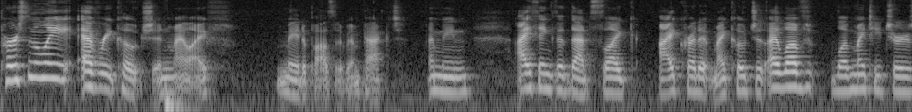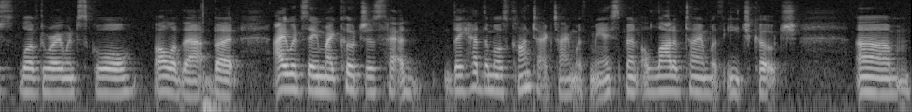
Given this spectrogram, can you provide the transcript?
personally, every coach in my life made a positive impact. I mean, I think that that's like I credit my coaches. I loved loved my teachers, loved where I went to school, all of that, but I would say my coaches had they had the most contact time with me. I spent a lot of time with each coach. Um,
